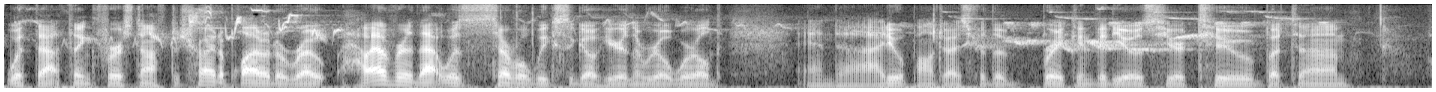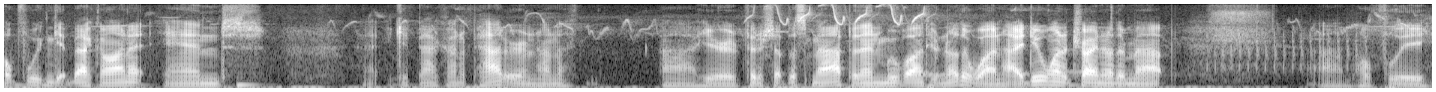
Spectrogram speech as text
with that thing first off to try to plot out a route. However, that was several weeks ago here in the real world. And uh, I do apologize for the break in videos here too, but um, hopefully we can get back on it and uh, get back on a pattern on a, uh, here and finish up this map and then move on to another one. I do want to try another map. Um, hopefully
